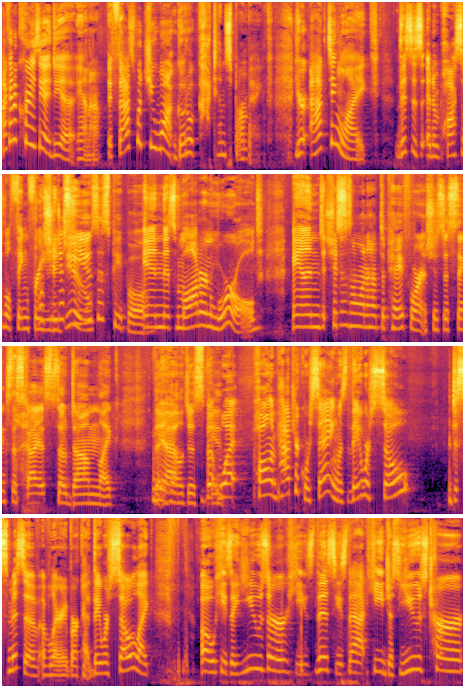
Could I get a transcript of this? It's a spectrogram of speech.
I got a crazy idea, Anna. If that's what you want, go to a goddamn sperm bank. You're acting like this is an impossible thing for Well, you she to just do uses people. in this modern world. And she doesn't want to have to pay for it. She just thinks this guy is so dumb, like that he'll just. But be- what Paul and Patrick were saying was they were so dismissive of Larry Birkhead. They were so like, oh, he's a user, he's this, he's that. He just used her.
